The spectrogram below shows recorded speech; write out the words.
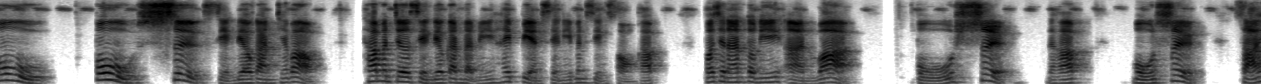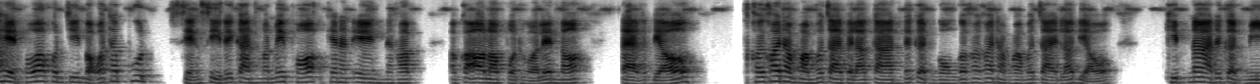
ปู้ปู้ชื่อเสียงเดียวกันใช่เปล่าถ้ามันเจอเสียงเดียวกันแบบนี้ให้เปลี่ยนเสียงนี้เป็นเสียงสองครับ เพราะฉะนั้นตัวนี้อ่านว่าปูชื่อนะครับปูชื่อ สาเหตุเพราะว่าคนจีนบอกว่าถ้าพูดเสียงสี่ด้วยกันมันไม่เพราะแค่นั้นเองนะครับ เอาก็เอาเราปวดหัวเล่นเนาะแต่เดี๋ยวค่อยๆทำความเข้าใจไปแล้วกัน ถ้าเกิดงงก็ค่อย ๆทำความเข้าใจ แล้วเดี๋ยวคลิปหน้าถ้าเกิดมี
